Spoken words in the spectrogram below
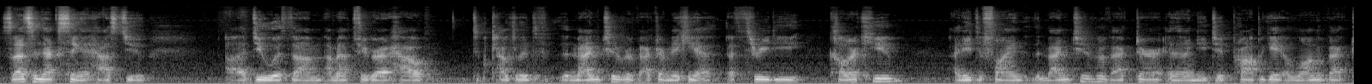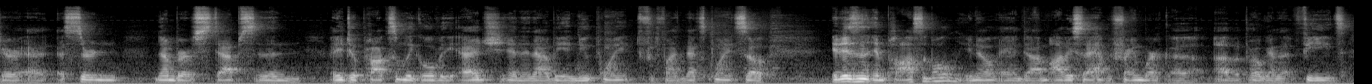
So that's the next thing it has to uh, do with. Um, I'm gonna have to figure out how to calculate the magnitude of a vector. I'm making a, a 3D color cube. I need to find the magnitude of a vector, and then I need to propagate along a vector at a certain number of steps, and then I need to approximately go over the edge, and then that would be a new point to find the next point. So it isn't impossible, you know, and um, obviously I have a framework uh, of a program that feeds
